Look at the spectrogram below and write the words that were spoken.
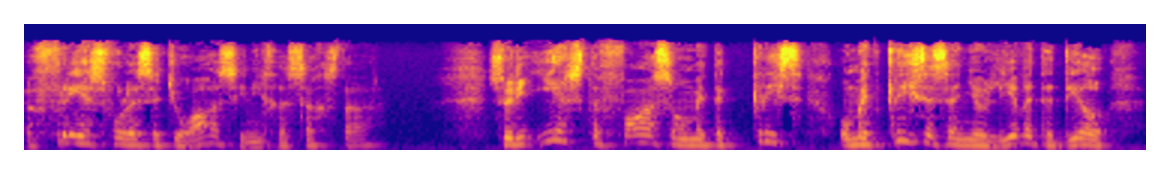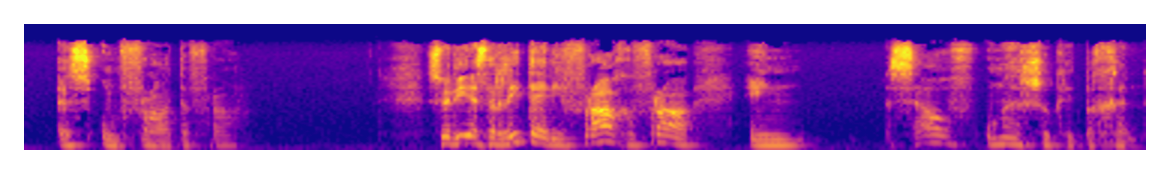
'n vreesvolle situasie in die gesig staar. So die eerste fase om met 'n krisis, om met krisisse in jou lewe te deel is om vrae te vra. So die Israeliete het die vraag gevra en self ondersoek het begin.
